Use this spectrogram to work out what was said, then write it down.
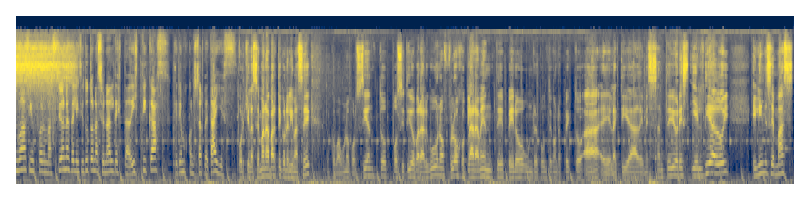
nuevas informaciones del Instituto Nacional de Estadísticas. Queremos conocer detalles. Porque la semana parte con el IMASEC, 2,1%, positivo para algunos, flojo claramente, pero un repunte con respecto a eh, la actividad de meses anteriores. Y el día de hoy, el índice más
